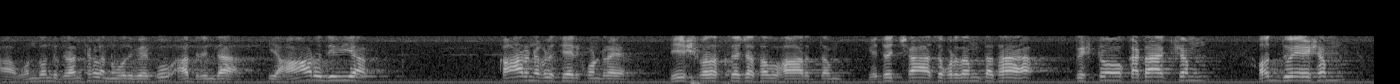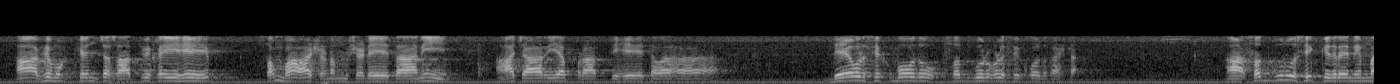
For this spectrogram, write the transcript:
ಆ ಒಂದೊಂದು ಗ್ರಂಥಗಳನ್ನು ಓದಬೇಕು. ಆದ್ದರಿಂದ ಈ ಆರು ದಿವ್ಯ ಕಾರಣಗಳು ಸೇರಿಕೊಂಡ್ರೆ ಈಶ್ವರಸ್ಯ ಚ ಸೌಹಾರ್ದಂ ಯದಚ್ಛಾ ತಥಾ ವಿಷ್ಣು ಕಟಾಕ್ಷಂ ಅದ್ವೇಷಂ ಆಭಿಮುಖ್ಯಂಚ ಸಾತ್ವಿಕೈ ಸಂಭಾಷಣಂ ಷಡೇತಾನಿ ಆಚಾರ್ಯ ಪ್ರಾಪ್ತಿ ಹೇತವ ದೇವರು ಸಿಕ್ಬೋದು ಸದ್ಗುರುಗಳು ಸಿಕ್ಕೋದು ಕಷ್ಟ. ಆ ಸದ್ಗುರು ಸಿಕ್ಕಿದ್ರೆ ನಿಮ್ಮ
